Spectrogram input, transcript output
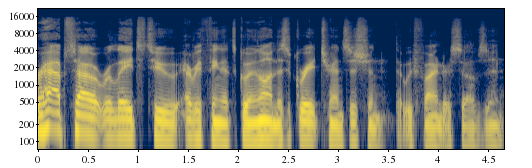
perhaps how it relates to everything that's going on, this great transition that we find ourselves in.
